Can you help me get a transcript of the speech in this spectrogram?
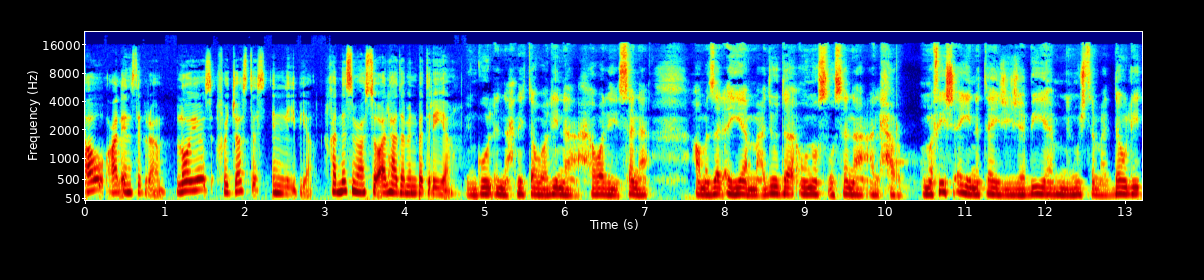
أو على الإنستغرام Lawyers for Justice in Libya. خلينا نسمع السؤال هذا من بدرية. بنقول إن إحنا تو لينا حوالي سنة أو مازال أيام معدودة ونوصلوا سنة على الحرب وما فيش أي نتائج إيجابية من المجتمع الدولي.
